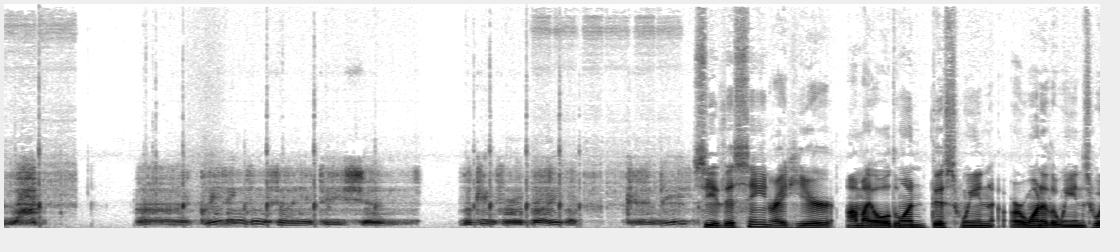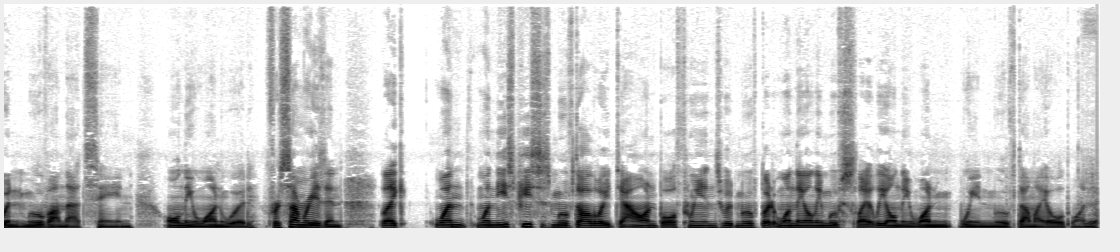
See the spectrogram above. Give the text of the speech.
What? Uh, greetings and salutations. Looking for a bite of candy? See this saying right here on my old one, this wing or one of the wings wouldn't move on that saying. Only one would. For some reason, like when when these pieces moved all the way down, both wings would move, but when they only moved slightly, only one wing moved on my old one.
